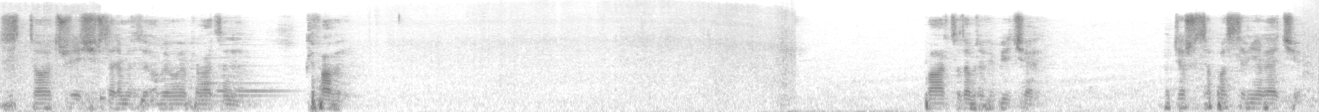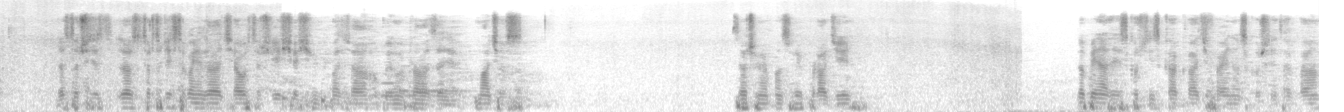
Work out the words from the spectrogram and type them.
134 metry obejmuje prowadzenie. Krwawy. Bardzo dobre wybicie. Chociaż za pasywnie leci. Do 130, do 140 nie doleciało, 138 metra obejmuje prowadzenie. Macios. Zobaczymy jak on sobie poradzi. Lubię na tej skoczni skakać, fajna skocznia taka.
